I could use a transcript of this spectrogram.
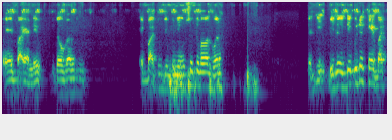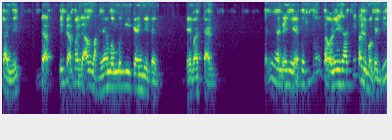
Yang hebat kan. Dia, dia orang tu. Hebat tu dia punya usaha tu bagus lah. Jadi bila dia guna kehebatan dia, tidak, tidak pada Allah yang memberikan dia tadi. Kehebatan. Tapi ada hit apa semua. Tak boleh sakit, tak boleh buat kerja.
